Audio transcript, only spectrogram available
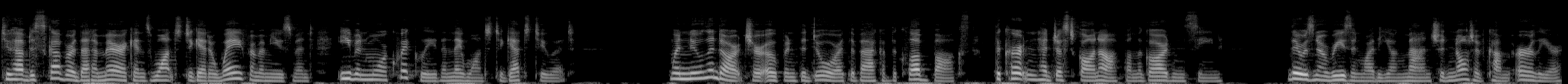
to have discovered that Americans want to get away from amusement even more quickly than they want to get to it. When Newland Archer opened the door at the back of the club box the curtain had just gone up on the garden scene. There was no reason why the young man should not have come earlier,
